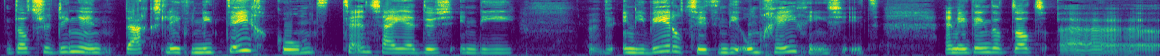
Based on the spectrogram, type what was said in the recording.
dat soort dingen in het dagelijks leven niet tegenkomt, tenzij je dus in die, in die wereld zit, in die omgeving zit. En ik denk dat dat eh,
